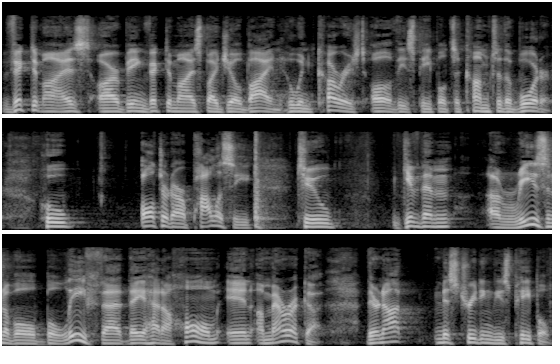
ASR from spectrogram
victimized are being victimized by Joe Biden, who encouraged all of these people to come to the border, who altered our policy to give them a reasonable belief that they had a home in America. They're not mistreating these people.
